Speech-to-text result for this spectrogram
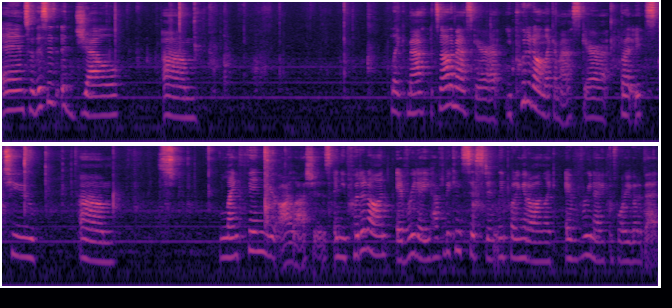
And so this is a gel um, like ma- it's not a mascara. You put it on like a mascara, but it's to um, lengthen your eyelashes. And you put it on every day. You have to be consistently putting it on like every night before you go to bed.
